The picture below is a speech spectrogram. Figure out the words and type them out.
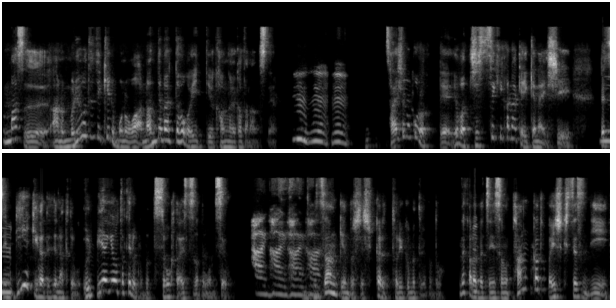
まず、あの、無料でできるものは何でもやった方がいいっていう考え方なんですね。うんうんうん。最初の頃って、要は実績がなきゃいけないし、別に利益が出てなくても売り上げを立てることってすごく大切だと思うんですよ。はいはいはいはい。実案件としてしっかりと取り組むということ。だから別にその単価とか意識せずに、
